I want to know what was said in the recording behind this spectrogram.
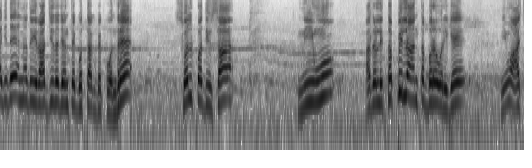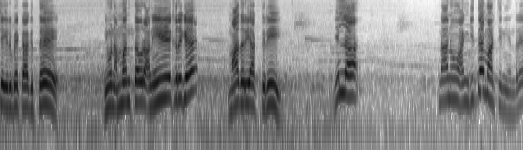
ಆಗಿದೆ ಅನ್ನೋದು ಈ ರಾಜ್ಯದ ಜನತೆಗೆ ಗೊತ್ತಾಗಬೇಕು ಅಂದರೆ ಸ್ವಲ್ಪ ದಿವಸ ನೀವು ಅದರಲ್ಲಿ ತಪ್ಪಿಲ್ಲ ಅಂತ ಬರೋವರಿಗೆ ನೀವು ಆಚೆ ಇರಬೇಕಾಗುತ್ತೆ. ನೀವು ನಮ್ಮಂಥವ್ರು ಅನೇಕರಿಗೆ ಮಾದರಿ ಆಗ್ತೀರಿ. ಇಲ್ಲ ನಾನು ಹಂಗಿದ್ದೇ ಮಾಡ್ತೀನಿ ಅಂದರೆ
